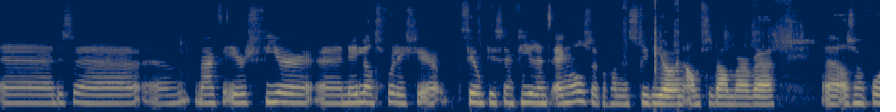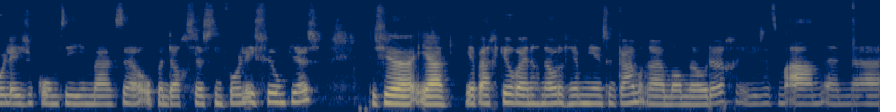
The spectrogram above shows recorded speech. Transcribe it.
Uh, dus we maakten eerst vier Nederlandse voorleesfilmpjes en vier in het Engels. We hebben gewoon een studio in Amsterdam waar we, als een voorlezer komt, die maakt op een dag 16 voorleesfilmpjes. Dus je, ja, je hebt eigenlijk heel weinig nodig. Je hebt niet eens een cameraman nodig. Je zet hem aan en uh,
